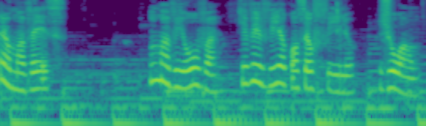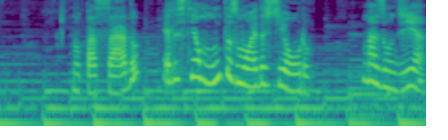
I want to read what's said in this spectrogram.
Era uma vez uma viúva que vivia com seu filho, João. No passado, eles tinham muitas moedas de ouro, mas um dia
